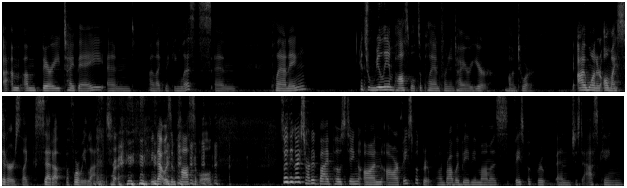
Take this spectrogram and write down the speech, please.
I'm, I'm very type A and I like making lists and planning. It's really impossible to plan for an entire year on tour. I wanted all my sitters like set up before we left. Right. I mean, that was impossible. So I think I started by posting on our Facebook group, on Broadway Baby Mamas Facebook group, and just asking,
